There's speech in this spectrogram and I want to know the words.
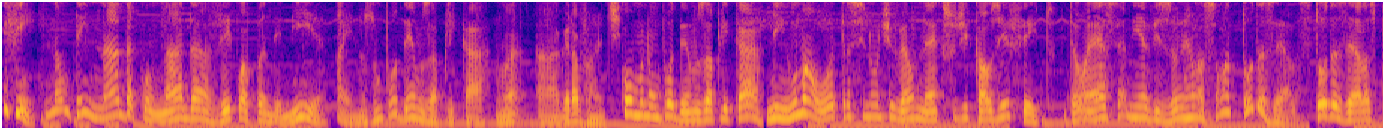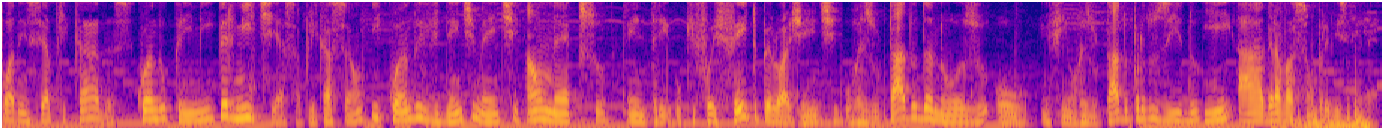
enfim, não tem nada com nada a ver com a pandemia, aí nós não podemos aplicar não é, a agravante. Como não podemos aplicar nenhuma outra se não tiver um nexo de causa e efeito. Então, essa é a minha visão em relação a todas elas. Todas elas podem ser aplicadas quando o crime permite essa aplicação e quando, evidentemente, há um nexo entre o que foi feito pelo agente, o resultado danoso ou, enfim, o resultado produzido e a agravação prevista em lei.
